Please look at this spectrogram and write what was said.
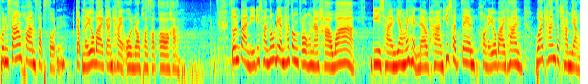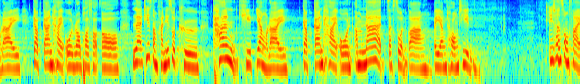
คุณสร้างความสับสนกับนโยบายการถ่ายโอนรอพสตค่ะ จนป่านนี้ดิฉันต้องเรียนท่านตรงๆนะคะว่าดิฉันยังไม่เห็นแนวทางที่ชัดเจนของนโยบายท่าน ว่าท่านจะทำอย่างไรกับการถ่ายโอนรอพสตและที่สำคัญที่สุดคือ ท่านคิดอย่างไรกับการถ่ายโอนอำนาจจากส่วนกลางไปยังท้องถิ่นดิฉันสงสัย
